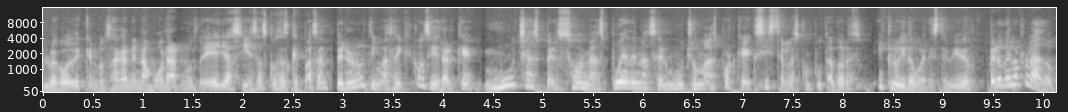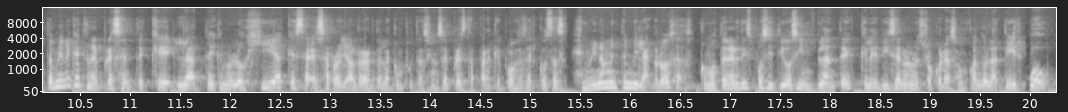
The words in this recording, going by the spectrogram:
luego de que nos hagan enamorarnos de ellas y esas cosas que pasan. Pero en últimas hay que considerar que muchas personas pueden hacer mucho más porque existen las computadoras, incluido ver este video. Pero del otro lado, también hay que tener presente que la tecnología que se ha desarrollado alrededor de la computación se presta para que podamos hacer cosas genuinamente milagrosas, como tener dispositivos implante que le dicen a nuestro corazón cuando latir. Wow.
